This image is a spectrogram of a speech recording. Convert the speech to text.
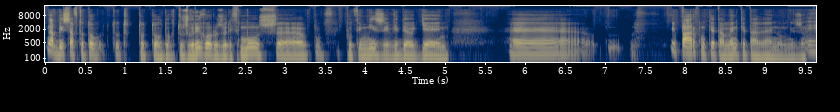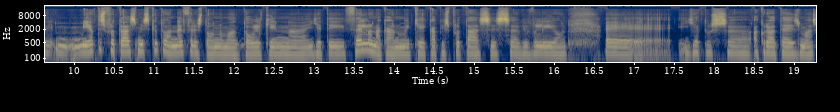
να μπει σε αυτό το, το, το, το, το τους γρήγορους ρυθμούς ε, που, που θυμίζει video game. Ε, Υπάρχουν και τα μεν και τα δεν νομίζω. Ε, μία από τις προτάσεις, μιας και το ανέφερες στο όνομα Tolkien, ε, γιατί θέλω να κάνουμε και κάποιες προτάσεις ε, βιβλίων ε, για τους ε, ακροατές μας.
